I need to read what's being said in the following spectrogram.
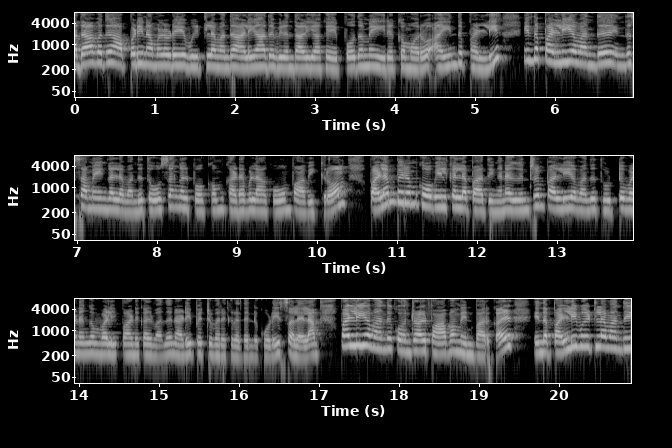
அதாவது அப்படி நம்மளுடைய வீட்டில் வந்து அழியாத விருந்தாளியாக எப்போதுமே இருக்கும் ஒரு ஐந்து பள்ளி இந்த பள்ளியை வந்து இந்த சமயங்களில் வந்து தோஷங்கள் போக்கும் கடவுளாகவும் பாவிக்கிறோம். பழம்பெரும் கோவில்களில் பார்த்தீங்கன்னா இன்றும் பள்ளியை வந்து தொட்டு வணங்கும் வழிபாடுகள் வந்து நடைபெற்று வருகிறது என்று கூட சொல்லலாம். பள்ளியை வந்து கொன்றால் பாவம் என்பார்கள். இந்த பள்ளி வீட்டில் வந்து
